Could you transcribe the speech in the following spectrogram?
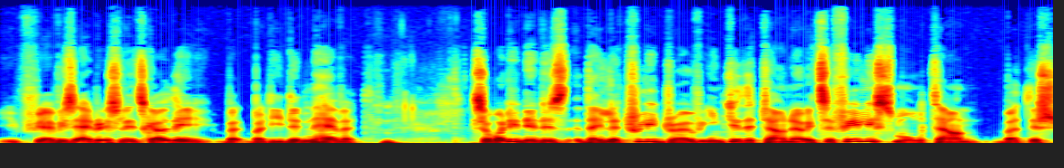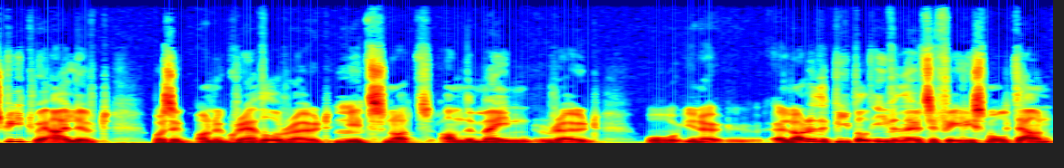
if you have his address, let's go there." But but he didn't have it. so what he did is they literally drove into the town. Now it's a fairly small town, but the street where I lived was a, on a gravel road. It's not on the main road. Or you know, a lot of the people, even though it's a fairly small town,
